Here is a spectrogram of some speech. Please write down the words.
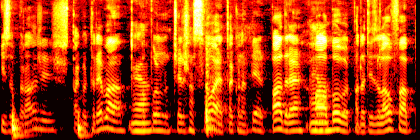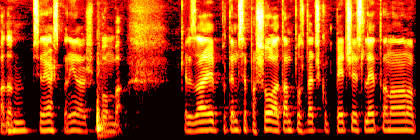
izobražiš, tako treba, Ja. polno, če reš na svoje, tako naprimer, padre, hvala ja. Bogu, pa da ti zalaufa, pa da uh -huh. si nekaj splaniraš, bomba. Ker zdaj potem se pa šola tam po več kot 5-6 let, no, no,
